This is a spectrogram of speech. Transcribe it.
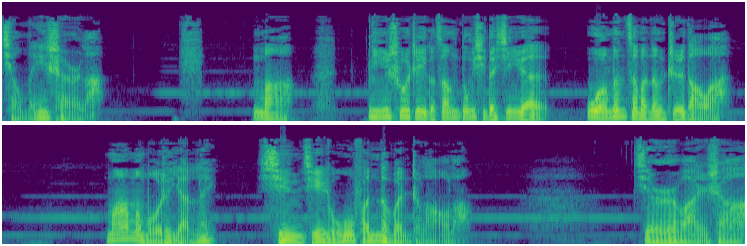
就没事儿了。妈，您说这个脏东西的心愿，我们怎么能知道啊？妈妈抹着眼泪，心急如焚的问着姥姥：“今儿晚上，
